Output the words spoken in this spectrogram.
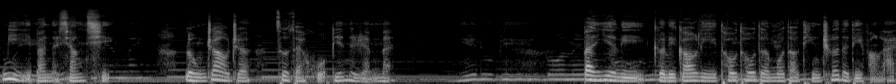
蜜一般的香气，笼罩着坐在火边的人们。半夜里，格里高利偷偷地摸到停车的地方来，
